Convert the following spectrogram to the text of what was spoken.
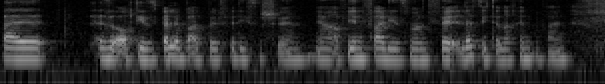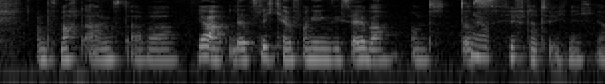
weil also auch dieses Bällebadbild finde ich so schön. Ja, auf jeden Fall, dieses, man lässt sich dann nach hinten fallen. Und das macht Angst, aber ja, letztlich kämpft man gegen sich selber und das ja. hilft natürlich nicht, ja.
